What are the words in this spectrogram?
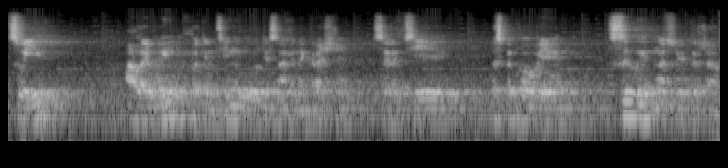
своїх але ви потенційно будете самі найкращі серед цієї безпекової сили нашої держави.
